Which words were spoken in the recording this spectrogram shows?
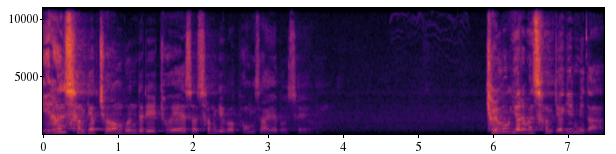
이런 성격 좋은 분들이 교회에서 섬기고 봉사해 보세요. 결국 여러분 성격입니다.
